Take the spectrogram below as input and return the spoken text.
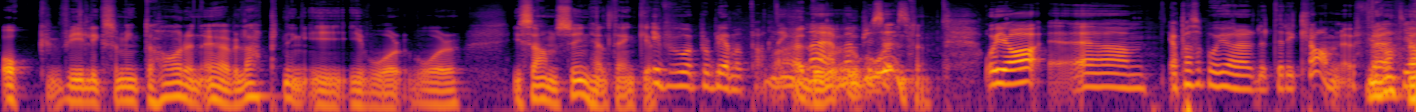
och vi liksom inte har en överlappning i, i vår, vår i samsyn helt enkelt. I vår problemuppfattning. Nej, Nej, då, men går det precis. Och jag, eh, jag passar på att göra lite reklam nu. För Ja. att jag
